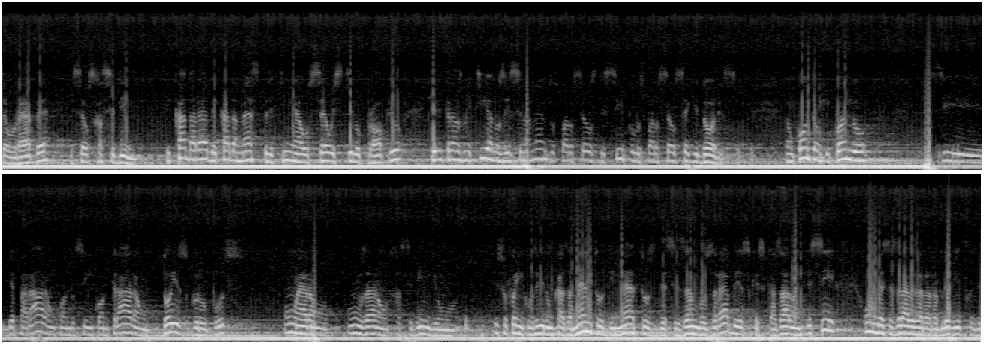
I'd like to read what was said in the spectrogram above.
seu Rebbe e seus Hassidim. E cada Rebbe, cada mestre tinha o seu estilo próprio, que ele transmitia nos ensinamentos para os seus discípulos, para os seus seguidores. Então contam que quando se depararam, quando se encontraram dois grupos, um eram, uns eram Hassidim de um. Isso foi inclusive num casamento de netos desses ambos rebes que se casaram entre si. Um desses rebes era Rabbi de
